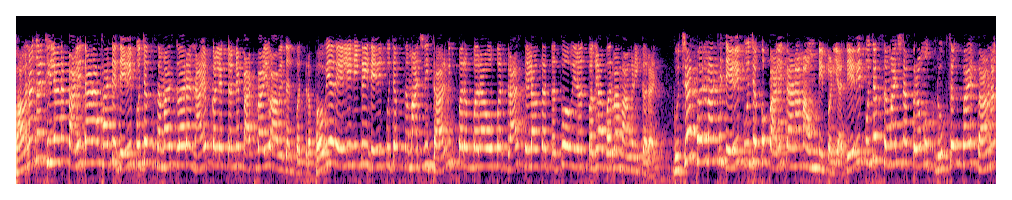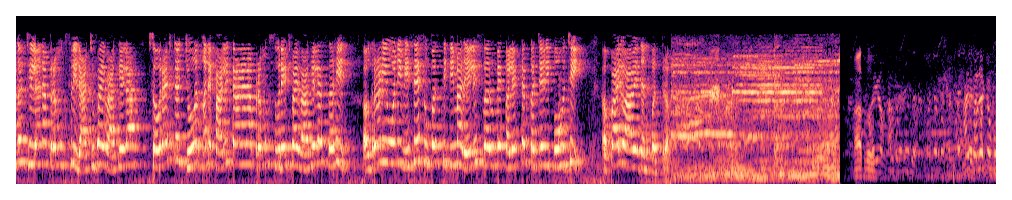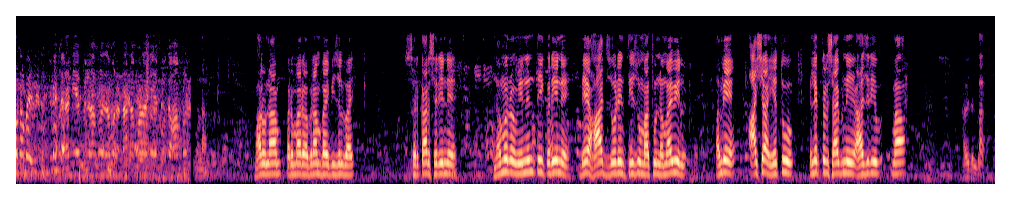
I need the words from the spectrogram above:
ભાવનગર જિલ્લાના પાલીતાણા ખાતે દેવી પૂજક સમાજ દ્વારા નાયબ કલેક્ટરને પાઠવાયું આવેદનપત્ર. ભવ્ય રેલી નીકળી દેવી પૂજક સમાજની ધાર્મિક પરંપરાઓ પર ત્રાસ ફેલાવતા તત્વો વિરોધ પગલાં ભરવા માંગણી કરાઈ. ગુજરાતભરમાંથી દેવી પૂજકો પાલીતાણામાં ઉમટી પડ્યા. દેવી પૂજક સમાજના પ્રમુખ રૂપસંગભાઈ ભાવનગર જિલ્લાના પ્રમુખ શ્રી રાજુભાઈ વાઘેલા, સૌરાષ્ટ્ર ઝોન અને પાલીતાણાના પ્રમુખ સુરેશભાઈ વાઘેલા સહિત અગ્રણીઓની વિશેષ ઉપસ્થિતિમાં રેલી સ્વરૂપે કલેક્ટર કચેરી પહોંચી અપાયું આવેદનપત્ર. મારું નામ પરમાર અબરામભાઈ બીજલભાઈ. સરકારશ્રીને નમ્ર વિનંતી કરીને બે હાથ જોડીને ત્રીજું માથું નમાવીને અમે આશા હેતુ કલેક્ટર સાહેબની હાજરીમાં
